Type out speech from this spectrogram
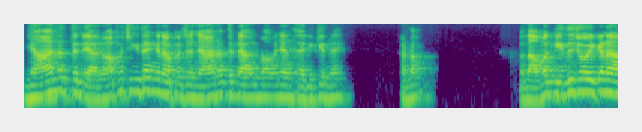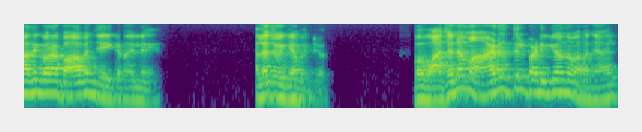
ജ്ഞാനത്തിന്റെ ആത്മാവ്. അപ്പച്ച ഇതെങ്ങനെ അപ്പച്ച ജ്ഞാനത്തിന്റെ ആത്മാവ് ഞാൻ ധരിക്കുന്നേ? കണ്ടോ? അപ്പൊ നമുക്ക് ഇത് ചോദിക്കണം ആദ്യം കുറെ പാപം ചെയ്യിക്കണം അല്ലേ? അല്ല ചോദിക്കാൻ പറ്റുമോ? അപ്പൊ വചനം ആഴത്തിൽ പഠിക്കുക എന്ന് പറഞ്ഞാൽ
